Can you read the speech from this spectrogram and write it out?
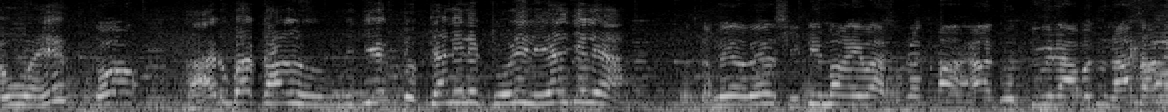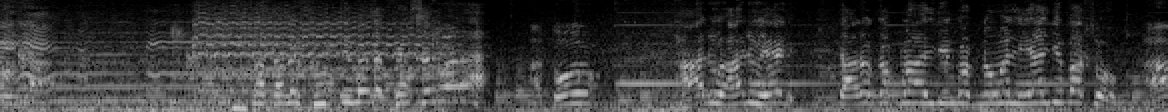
એવું એમ? તો? સારું બા કાલ બીજી એક ચોકિયાની ને ચોળી લઈ આવજે લ્યા. તમે હવે સિટીમાં આવ્યા સુરતમાં. આ ધોતિયું ને આ બધું ના ચાલે ને તો તમે સુરતી તો ફેશન વાળા આ તો? સારું સારું હેડ. તારો કપડો આવજે કોઈક નવો લઈ આવજે પાછો. હા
